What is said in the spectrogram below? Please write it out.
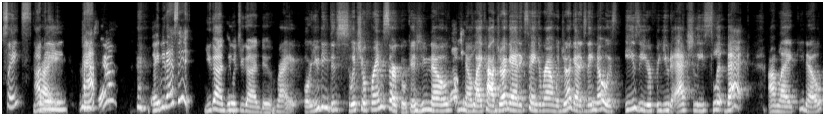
saints. I Right. mean, pass. Yeah. Maybe that's it. You gotta do what you gotta do. Right. Or you need to switch your friend circle because you know, you know, like how drug addicts hang around with drug addicts, they know it's easier for you to actually slip back. I'm like, you know,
